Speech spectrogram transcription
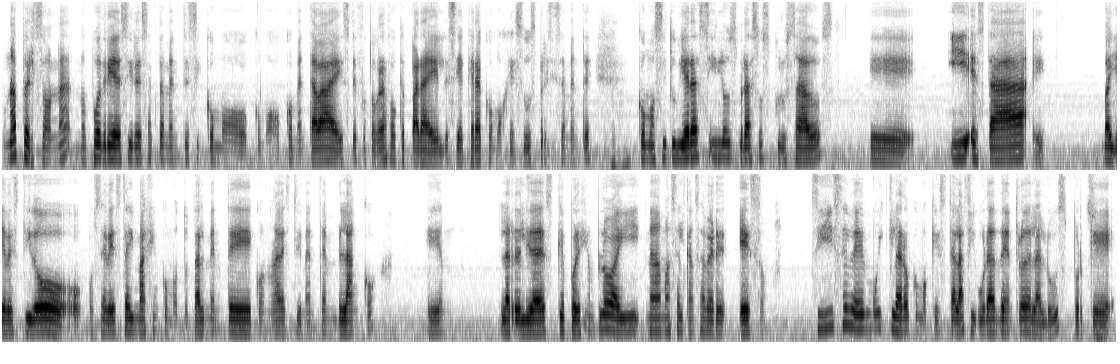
una persona, no podría decir exactamente si como, como comentaba este fotógrafo que para él decía que era como Jesús precisamente, como si tuviera así los brazos cruzados eh, y está, eh, vaya vestido o, o se ve esta imagen como totalmente con una vestimenta en blanco. Eh, la realidad es que, por ejemplo, ahí nada más se alcanza a ver eso. Sí se ve muy claro como que está la figura dentro de la luz, porque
